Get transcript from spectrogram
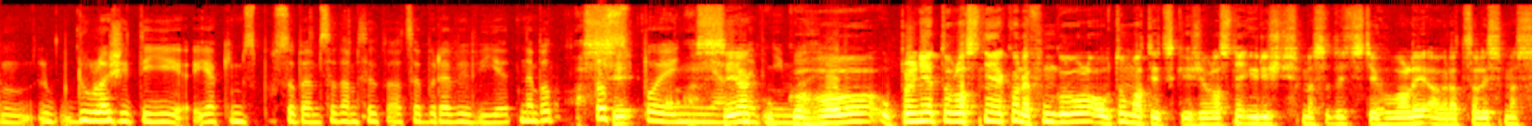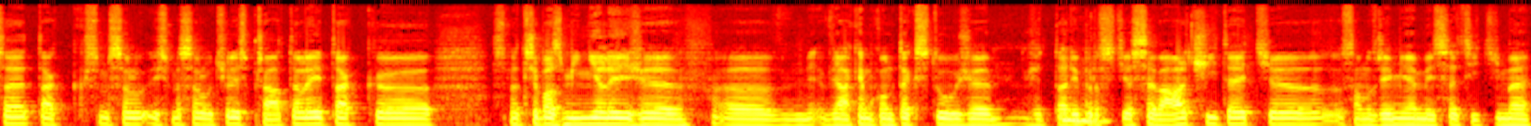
um, důležitý, jakým způsobem se tam situace bude vyvíjet, nebo to asi, spojení asi jak u koho, úplně to vlastně jako nefungovalo automaticky, že vlastně i když jsme se teď stěhovali a vraceli jsme se, tak jsme se, když jsme se loučili s přáteli, tak uh, jsme třeba zmínili, že uh, v nějakém kontextu, že, že tady mm-hmm. prostě se válčí teď, samozřejmě my se cítíme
